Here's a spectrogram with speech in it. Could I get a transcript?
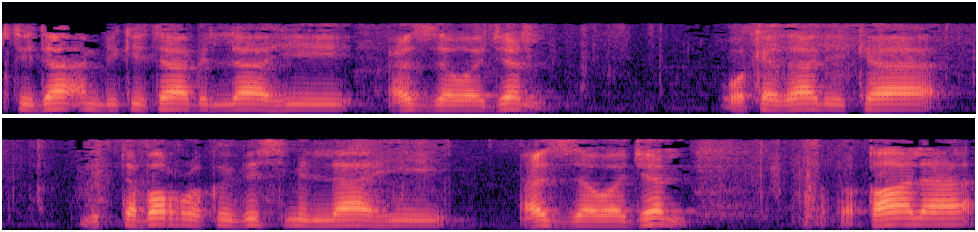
اقتداء بكتاب الله عز وجل. وكذلك للتبرك باسم الله عز وجل. فقال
